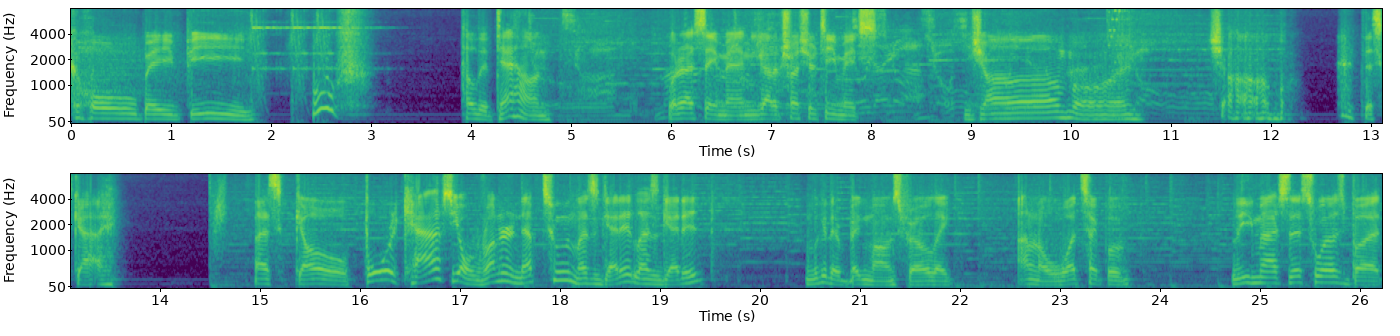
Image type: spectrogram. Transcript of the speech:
go, baby. Woof. Held it down. What did I say, man? You gotta trust your teammates. Jump on. Jump. This guy. Let's go. Four calves? Yo, Runner Neptune. Let's get it. Let's get it. Look at their big moms, bro. Like, I don't know what type of league match this was, but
